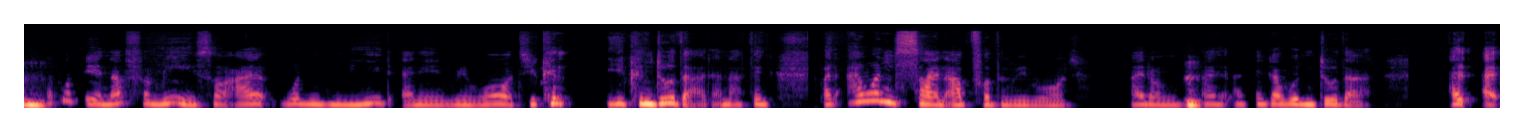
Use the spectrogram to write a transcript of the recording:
Mm. That would be enough for me, so I wouldn't need any reward. You can you can do that, and I think but I wouldn't sign up for the reward. I don't Mm. I I think I wouldn't do that. I I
